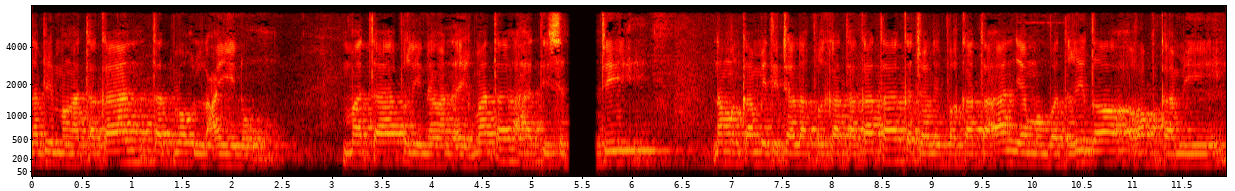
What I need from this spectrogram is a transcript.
Nabi mengatakan tatmaul ainu. Mata berlinangan air mata, hati sedih. Namun kami tidaklah berkata-kata kecuali perkataan yang membuat ridha Rabb kami.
